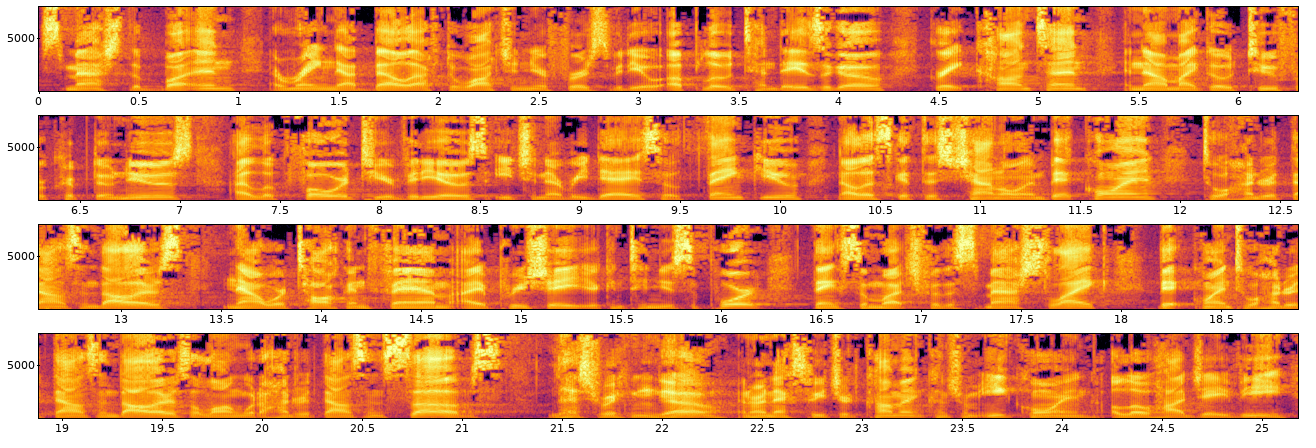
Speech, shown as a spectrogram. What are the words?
smash the button and ring that bell after watching your first video upload 10 days ago. Great content and now my go-to for crypto news. I look forward to your videos each and every day. So thank you. Now let's get this channel in Bitcoin to $100,000. Now we're talking fam. I appreciate your continued support. Thanks so much for the smash like Bitcoin to $100,000 along with 100,000 subs. Let's freaking go. And our next featured comment comes from eCoin, Aloha JV.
